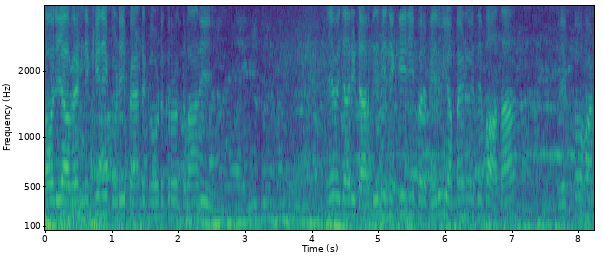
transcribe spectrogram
ਆਓ ਜੀ, ਆ ਨਿੱਕੀ ਜੀ ਕੁੜੀ ਪੈਂਟ ਕੋਟ ਕਰੋ ਕਲਾਂ ਦੀ। ਇਹ ਵਿਚਾਰੀ ਡਰਦੀ ਸੀ ਨਿੱਕੀ ਜੀ ਪਰ ਫਿਰ ਵੀ ਆਪਾਂ ਇਹਨੂੰ ਇੱਥੇ ਬਾਤਾ ਵੇਖੋ ਹੁਣ,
